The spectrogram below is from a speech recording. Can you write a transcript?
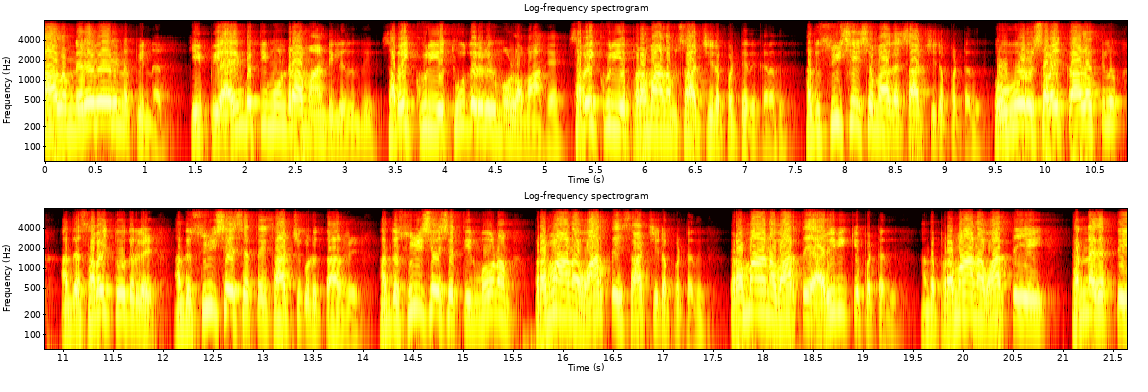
காலம் நிறைவேறின பின்னர் கிபி ஐம்பத்தி மூன்றாம் ஆண்டிலிருந்து சபைக்குரிய தூதர்கள் மூலமாக சபைக்குரிய பிரமாணம் சாட்சியிடப்பட்டிருக்கிறது. அது சுவிசேஷமாக சாட்சியிடப்பட்டது. ஒவ்வொரு சபை காலத்திலும் அந்த சபை தூதர்கள் அந்த சுவிசேஷத்தை சாட்சி கொடுத்தார்கள். அந்த சுவிசேஷத்தின் மூலம் பிரமாண வார்த்தை சாட்சியிடப்பட்டது. பிரமாண வார்த்தை அறிவிக்கப்பட்டது. அந்த பிரமாண வார்த்தையை தன்னகத்தை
